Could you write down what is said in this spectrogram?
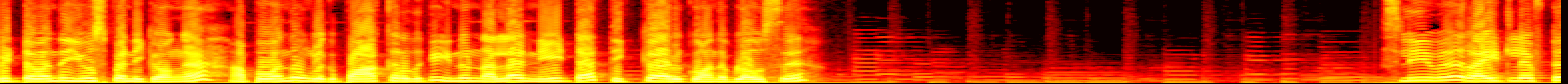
பிட்டை வந்து யூஸ் பண்ணிக்கோங்க. அப்போ வந்து உங்களுக்கு பார்க்குறதுக்கு இன்னும் நல்லா நீட்டாக திக்காக இருக்கும் அந்த ப்ளவுஸு ஸ்லீவு ரைட் லெஃப்ட்டு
